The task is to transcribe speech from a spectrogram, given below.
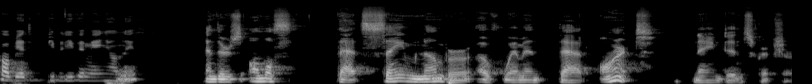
kobiet w Biblii wymienionych. And there's almost that same number of women that aren't named in Scripture.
